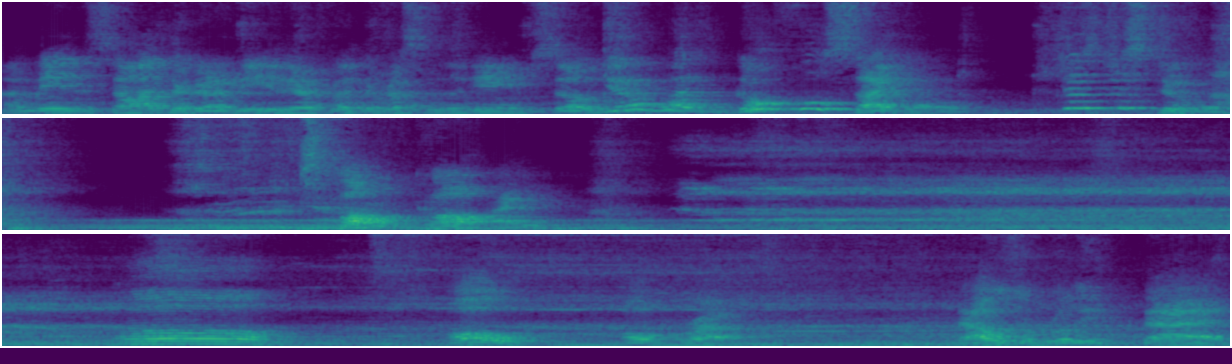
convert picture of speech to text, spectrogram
I mean, it's not like they're gonna be there for like the rest of the game. So you know what? Go full psycho. Just, just do it. Oh god. Oh. Oh. Oh crap. That was a really bad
